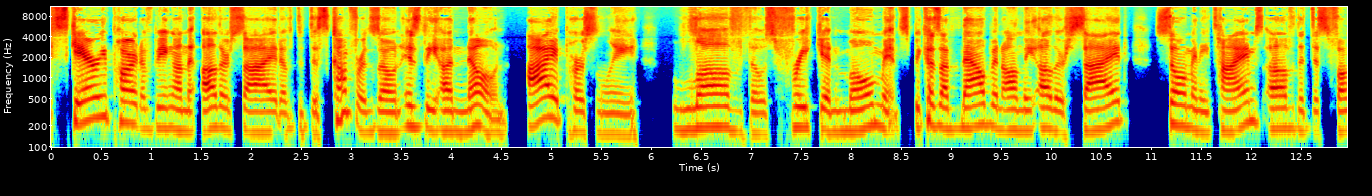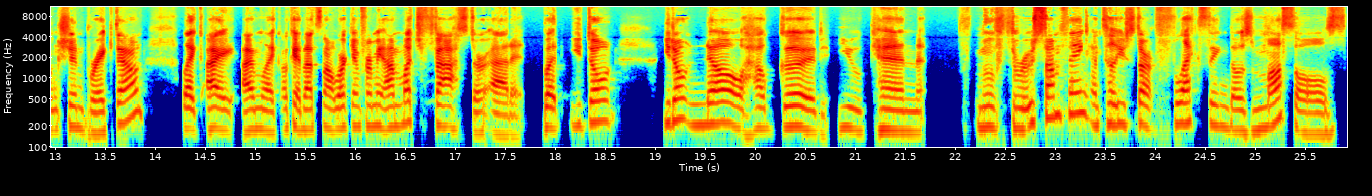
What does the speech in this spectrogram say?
scary part of being on the other side of the discomfort zone is the unknown. I personally love those freaking moments because I've now been on the other side so many times of the dysfunction breakdown. Like I I'm like, okay, that's not working for me. I'm much faster at it. But you don't you don't know how good you can move through something until you start flexing those muscles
